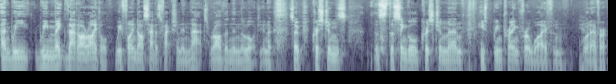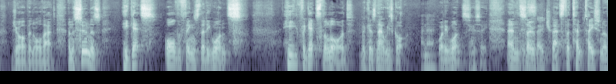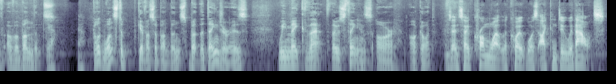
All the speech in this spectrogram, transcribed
and we, we make that our idol, we find our satisfaction in that rather than in the Lord, you know. So Christians, the, the single Christian man, he's been praying for a wife and Yeah. whatever, job and all that. And as soon as he gets all the things that he wants, he forgets the Lord because now he's got I know. what he wants, Yeah. you see. And It's so, so that's the temptation of, of abundance. Yeah. Yeah. God wants to give us abundance, but the danger is we make that, those things, our, our God. And so, Cromwell, the quote was, I can do without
